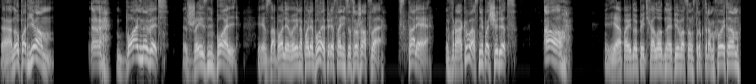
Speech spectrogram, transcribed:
«А ну подъем! Эх, больно ведь! Жизнь — боль! Из-за боли вы на поле боя перестанете сражаться! Встали! Враг вас не пощадит! Ау! Я пойду пить холодное пиво с инструктором Хойтом,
